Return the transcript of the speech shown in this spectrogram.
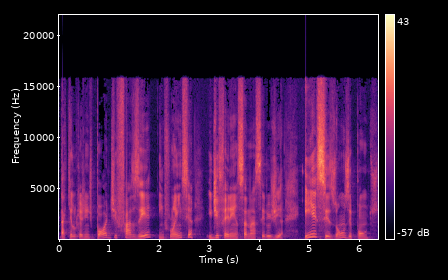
daquilo que a gente pode fazer influência e diferença na cirurgia. Esses 11 pontos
